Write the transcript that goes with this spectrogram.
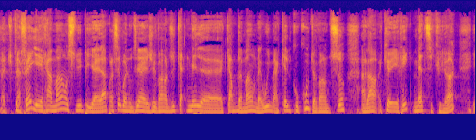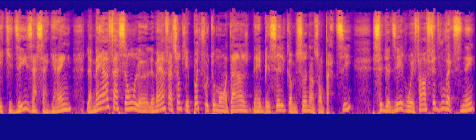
Ben, tout à fait. Il ramasse, lui, puis là, après ça, il va nous dire, j'ai vendu 4000 euh, cartes de membres. Ben oui, mais à quel coucou t'as vendu ça? Alors, que Eric mette ses culottes et qu'il dise à sa gang, la meilleure façon, le, la meilleure façon qu'il n'y ait pas de photomontage d'imbéciles comme ça dans son parti, c'est de dire au FR, faites-vous vacciner.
